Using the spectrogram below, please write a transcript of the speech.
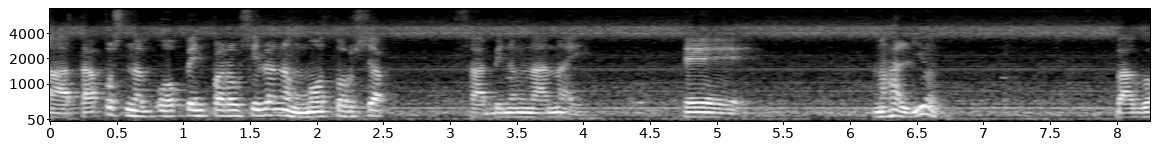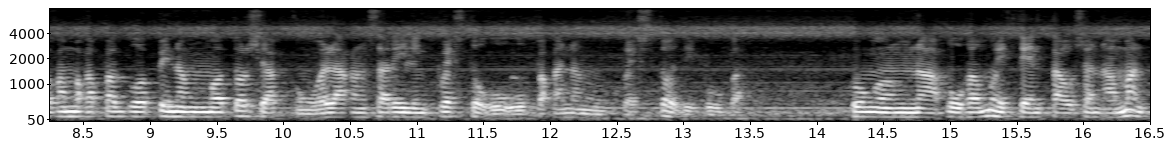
Ah, tapos nag-open pa raw sila ng motor shop, sabi ng nanay eh mahal yun bago ka makapag-open ng motor shop kung wala kang sariling pwesto uupa ka ng pwesto di po ba kung ang nakuha mo ay 10,000 a month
